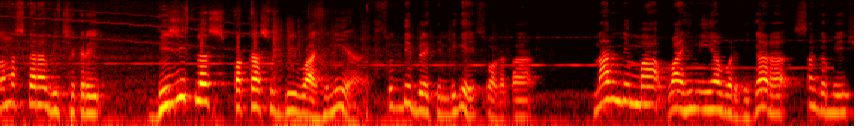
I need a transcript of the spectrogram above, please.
ನಮಸ್ಕಾರ ವೀಕ್ಷಕರಿ. ಬಿಜಿ ಪ್ಲಸ್ ಪಕ್ಕಾ ಸುದ್ದಿ ವಾಹಿನಿಯ ಸುದ್ದಿ ಬೆಳಕಿಂಡಿಗೆ ಸ್ವಾಗತ. ನಾನು ನಿಮ್ಮ ವಾಹಿನಿಯ ವರದಿಗಾರ ಸಂಗಮೇಶ್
